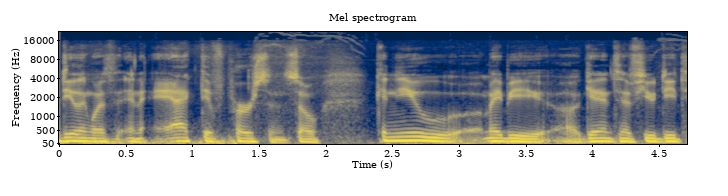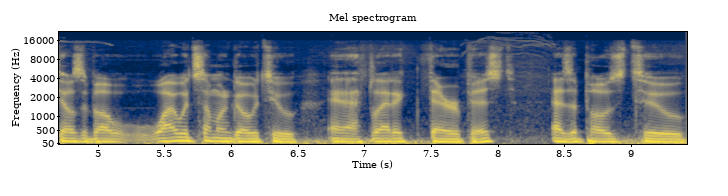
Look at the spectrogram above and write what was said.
dealing with an active person, so can you maybe uh, get into a few details about why would someone go to an athletic therapist as opposed to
